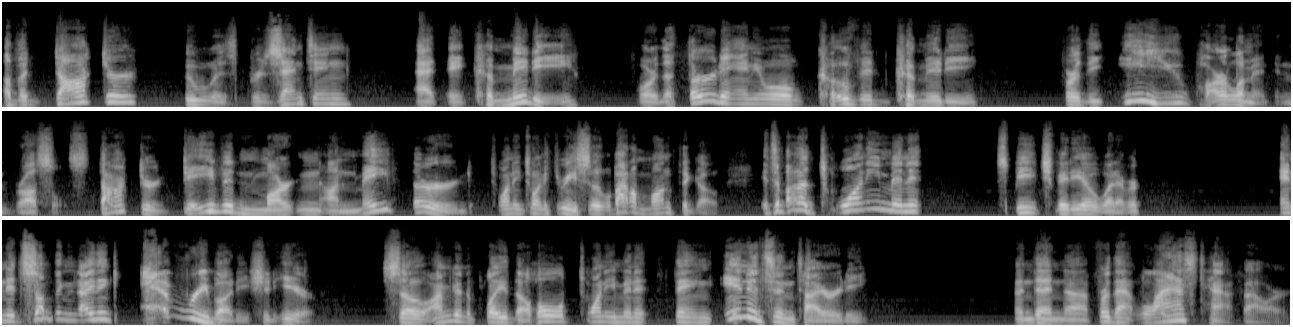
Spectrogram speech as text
of a doctor who was presenting at a committee for the third annual COVID committee for the EU Parliament in Brussels, Dr. David Martin, on May 3rd, 2023. So about a month ago. It's about a 20 minute speech, video, whatever. And it's something that I think everybody should hear. So I'm going to play the whole 20 minute thing in its entirety. And then uh, for that last half hour,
